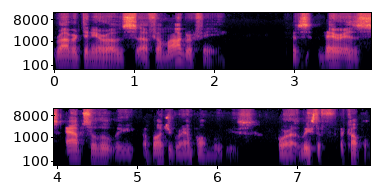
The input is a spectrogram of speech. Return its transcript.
Robert De Niro's uh, filmography because there is absolutely a bunch of Grandpa movies, or at least a, a couple.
